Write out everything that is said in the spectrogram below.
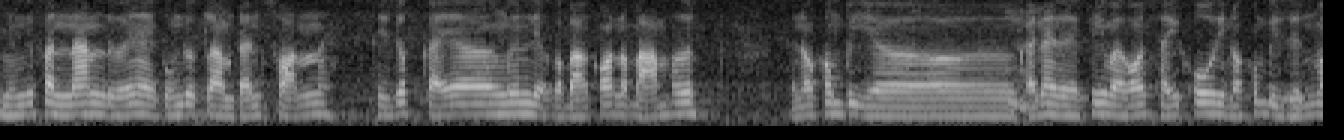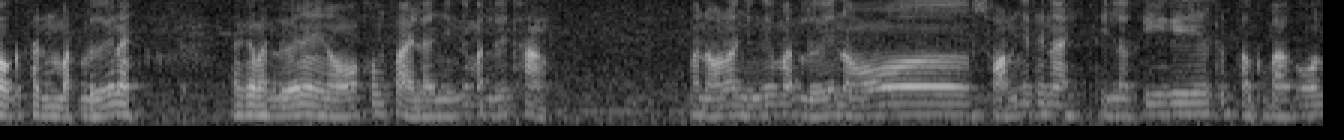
Những cái phần nan lưới này cũng được làm rắn xoắn này thì giúp cái uh, nguyên liệu của bà con nó bám hơn. Thì nó không bị uh, cái này khi mà con sấy khô thì nó không bị dính vào cái phần mặt lưới này. Cái mặt lưới này nó không phải là những cái mặt lưới thẳng mà nó là những cái mặt lưới nó xoắn như thế này. Thì là khi cái thực phẩm của bà con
